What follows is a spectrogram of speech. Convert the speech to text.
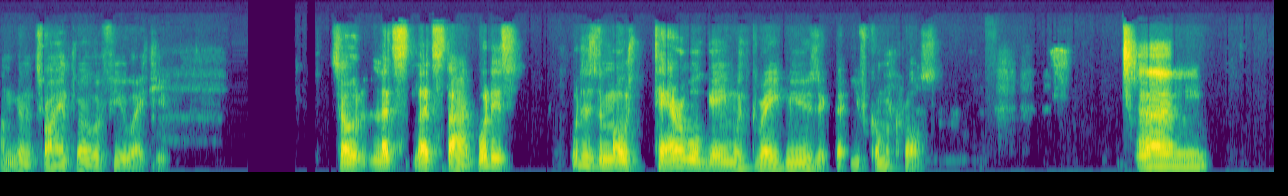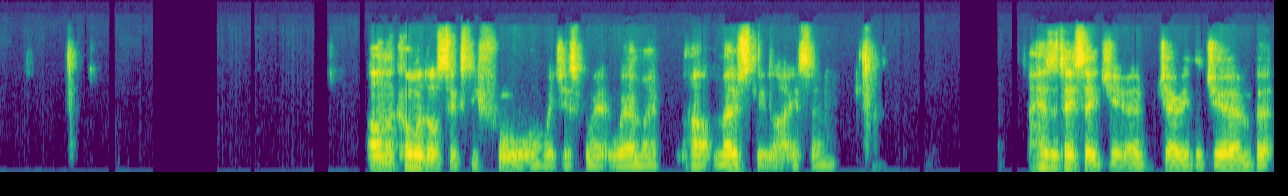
I'm going to try and throw a few at you. So let's let's start. What is what is the most terrible game with great music that you've come across? Um, on the Commodore 64, which is where, where my heart mostly lies, um, I hesitate to say uh, Gerry the Germ, but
